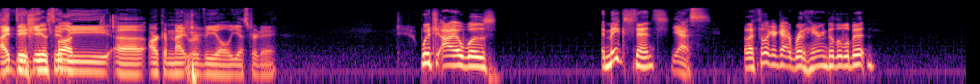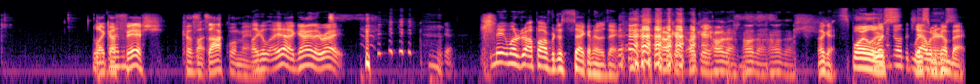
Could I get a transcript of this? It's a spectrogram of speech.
I did fishy get to fuck. the uh, Arkham Knight reveal yesterday. Which I was. It makes sense, Yes. but I feel like I got red herringed a little bit. Like a fish, because it's Aquaman. Like, a- yeah, kind of right. yeah. You may want to drop off for just a second, Jose. okay, okay. Hold on, hold on, hold on. Okay. Spoilers. We'll let you know in the chat when you come back.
